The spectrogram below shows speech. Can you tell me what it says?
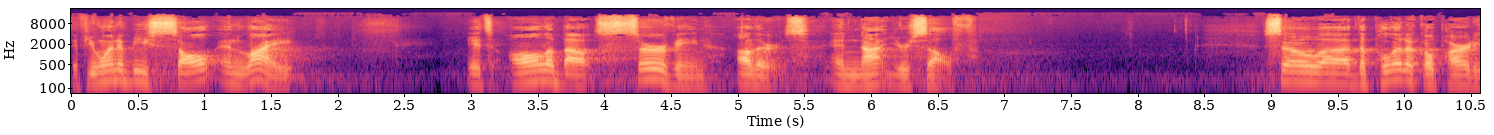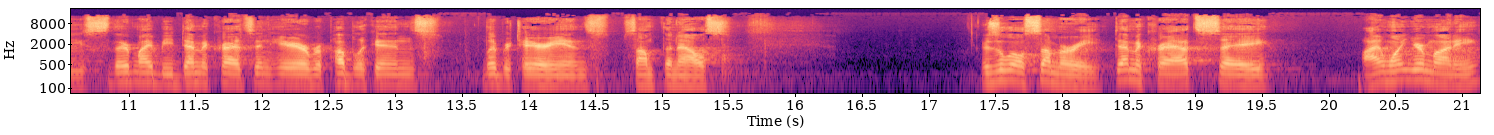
If you want to be salt and light, it's all about serving others and not yourself. So, uh, the political parties, there might be Democrats in here, Republicans, Libertarians, something else. There's a little summary. Democrats say, I want your money,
